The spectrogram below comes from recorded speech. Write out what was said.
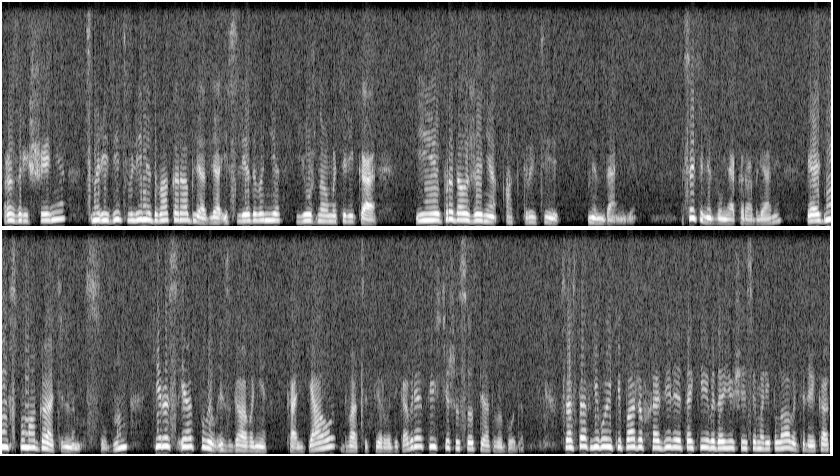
разрешение снарядить в Лиме два корабля для исследования южного материка и продолжения открытий Минданьи. С этими двумя кораблями и одним вспомогательным судном Кирос и отплыл из гавани Кальяо 21 декабря 1605 года. В состав его экипажа входили такие выдающиеся мореплаватели, как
